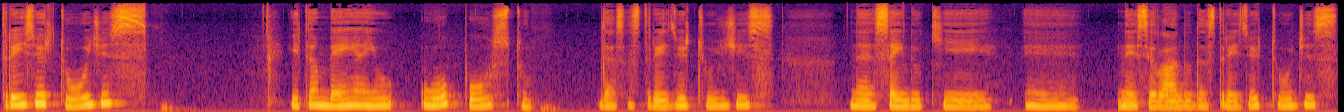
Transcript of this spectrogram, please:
três virtudes e também aí o, o oposto dessas três virtudes, né? Sendo que é, nesse lado das três virtudes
